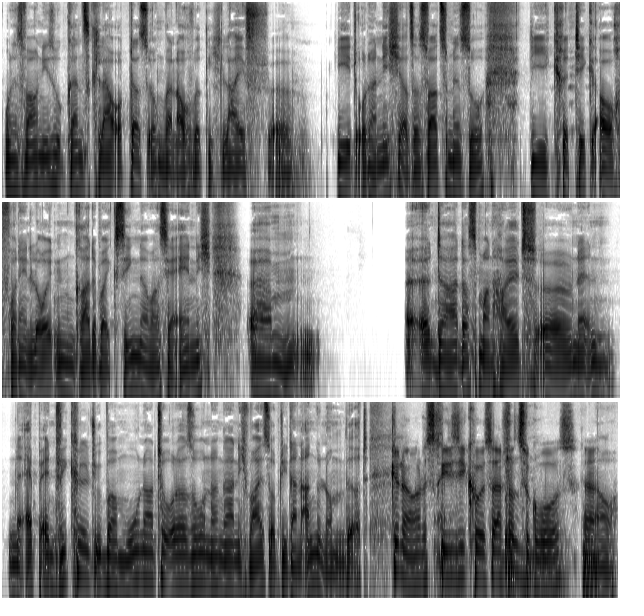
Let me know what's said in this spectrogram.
und es war auch nie so ganz klar, ob das irgendwann auch wirklich live äh, geht oder nicht. Also es war zumindest so die Kritik auch von den Leuten, gerade bei Xing, da war es ja ähnlich, ähm, äh, da, dass man halt äh, eine, eine, App entwickelt über Monate oder so und dann gar nicht weiß, ob die dann angenommen wird. Genau, das Risiko ist einfach zu groß. Genau.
